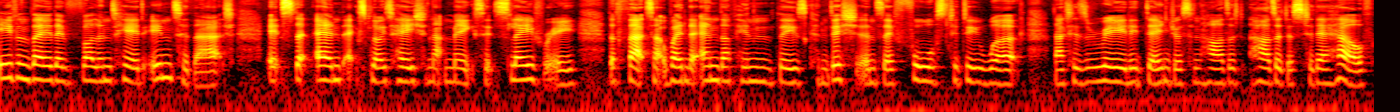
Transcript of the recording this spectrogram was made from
Even though they've volunteered into that, it's the end exploitation that makes it slavery. The fact that when they end up in these conditions, they're forced to do work that is really dangerous and hazard- hazardous to their health,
